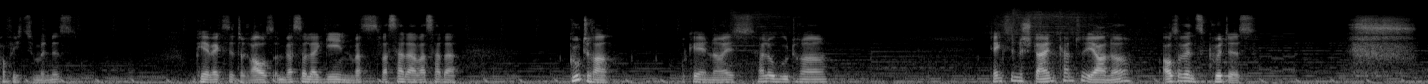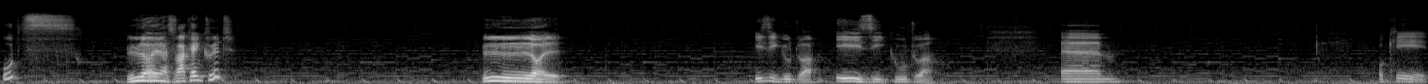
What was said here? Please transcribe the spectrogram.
Hoffe ich zumindest. Okay, er wechselt raus. Und was soll er gehen? Was, was hat er? Was hat er? Gutra. Okay, nice. Hallo Gutra. Denkst du eine Steinkante? Ja, ne? Außer wenn es Quit ist. Ups. Lol, das war kein Quit. Lol. Easy gut war. Easy gut war. Ähm. Okay.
